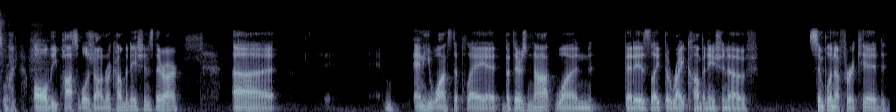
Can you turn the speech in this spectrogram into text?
all the possible genre combinations there are. Uh, and he wants to play it, but there's not one that is like the right combination of simple enough for a kid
